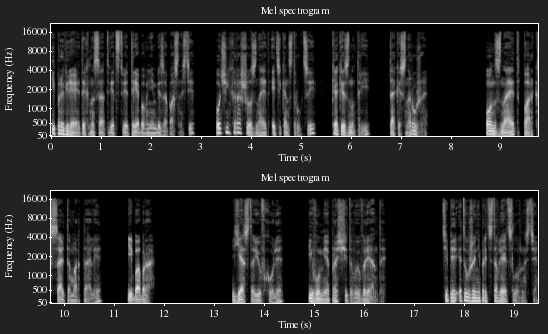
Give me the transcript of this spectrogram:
и проверяет их на соответствие требованиям безопасности, очень хорошо знает эти конструкции как изнутри, так и снаружи. Он знает парк Сальто-Мортале и Бобра. Я стою в холле и в уме просчитываю варианты. Теперь это уже не представляет сложности.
